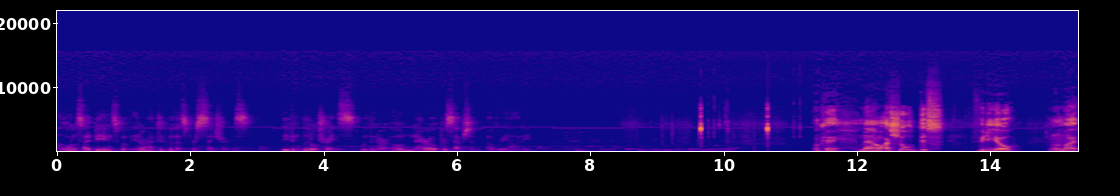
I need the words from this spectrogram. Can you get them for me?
alongside beings who have interacted with us for centuries, leaving little trace within our own narrow perception of reality? Okay, now I showed this video in one of my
